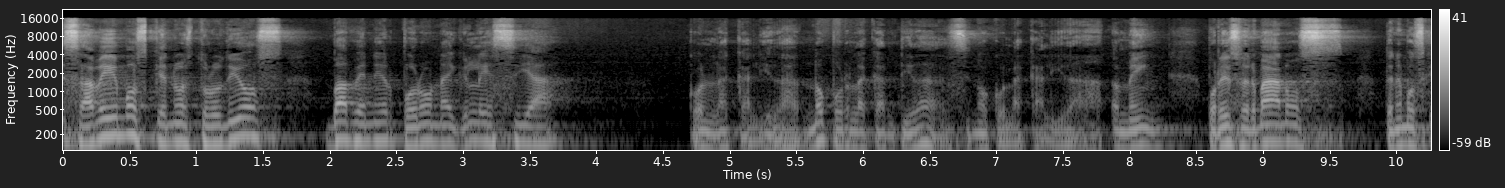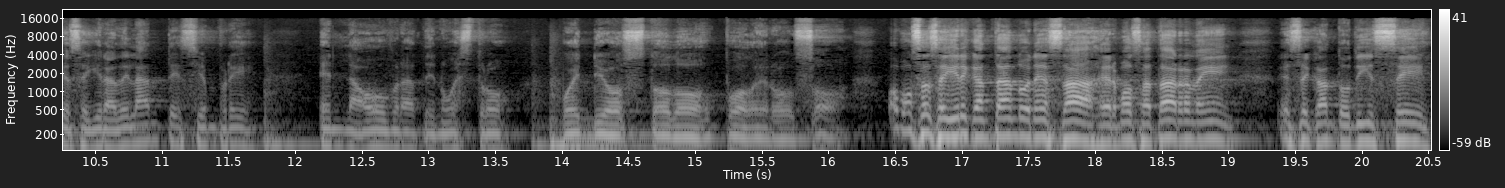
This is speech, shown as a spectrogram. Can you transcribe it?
Sabemos que nuestro Dios va a venir por una iglesia con la calidad, no por la cantidad, sino con la calidad. Amén. Por eso, hermanos, tenemos que seguir adelante siempre en la obra de nuestro buen Dios Todopoderoso. Vamos a seguir cantando en esa hermosa tarde. Ese canto dice,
